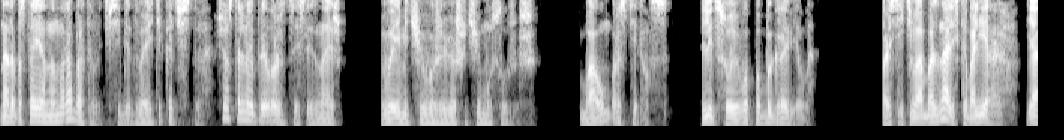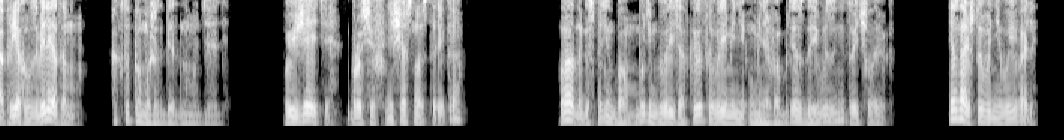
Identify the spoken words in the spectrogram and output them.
Надо постоянно нарабатывать в себе два эти качества. Все остальное приложится, если знаешь, во имя чего живешь и чему служишь. Баум растерялся. Лицо его побагровело. — Простите, вы обознались, кабальера. Я приехал за билетом. — А кто поможет бедному дяде? Уезжаете, бросив несчастного старика? Ладно, господин Баум, будем говорить открыто, времени у меня в обрез, да и вы занятой человек. Я знаю, что вы не воевали,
